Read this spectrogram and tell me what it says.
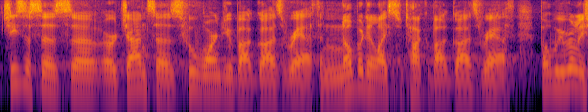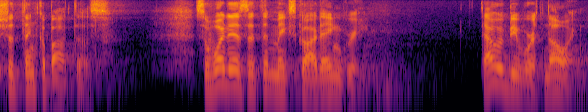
Jesus says, uh, or John says, Who warned you about God's wrath? And nobody likes to talk about God's wrath, but we really should think about this. So, what is it that makes God angry? That would be worth knowing.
